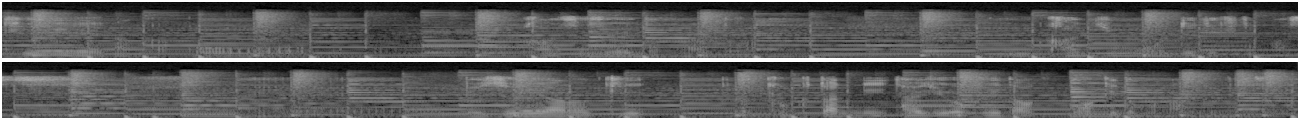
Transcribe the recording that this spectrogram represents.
急にねなんかこう関節が痛くなるとかねいう感じも出てきてます、えー別にあの極端に体重が増えたわけでもなくですね、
